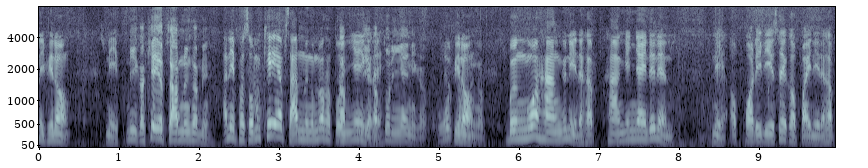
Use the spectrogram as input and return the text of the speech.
นี่พี่น้อง นี่ก็ KF31 ครับนี่อันนี้ผสม KF31 มันว่าครับตัวครับใหญ่นี่กันคเลรับยตัวนี้ไงนี่ครับ โอ้พี่น้อง ครับ เบิ่งงัวหางอยู่นี่นะครับหางใหญ่ๆเด้วยเนี่ยนี่เอาพอดีๆใส่เข้าไปนี่นะครับ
